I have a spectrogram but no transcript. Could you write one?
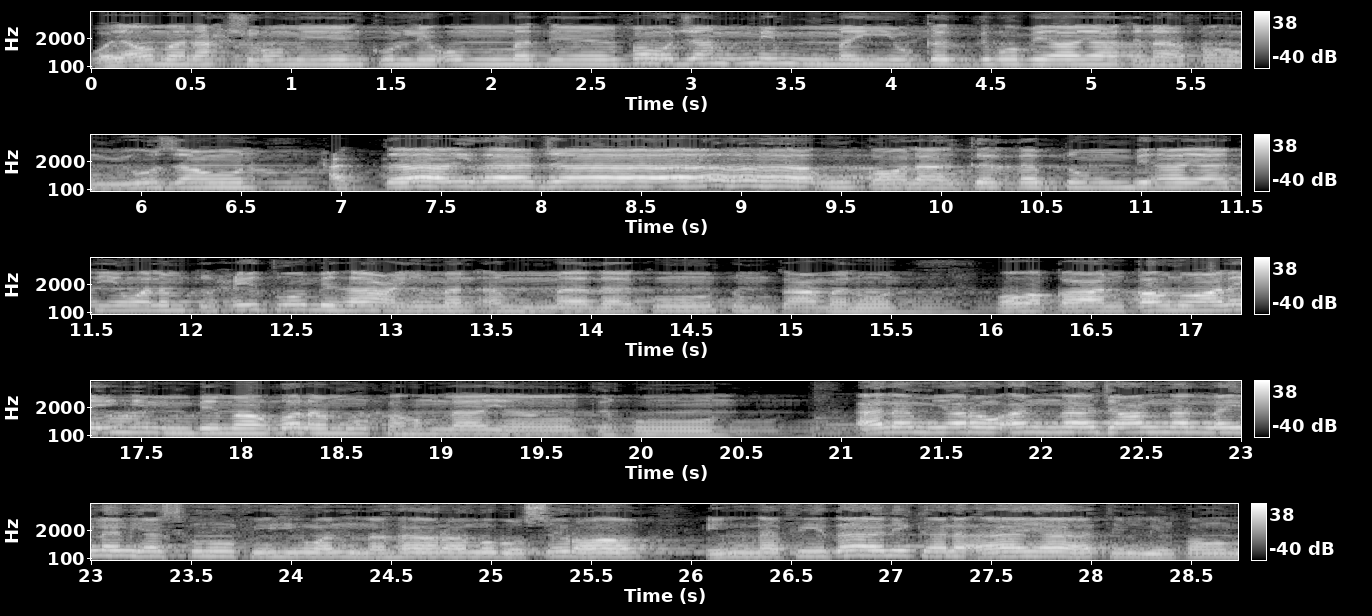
ويوم نحشر من كل أمة فوجا ممن يكذب بآياتنا فهم يوزعون. حتى إذا جاءوا قال كذبتم بآياتي ولم تحيطوا بها علما أم ماذا كنتم تعملون؟ ووقع القول عليهم بما ظلموا فهم لا ينطقون. ألم يروا أنا جعلنا الليل ليسكنوا فيه والنهار مبصرا إن في ذلك لآيات لقوم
